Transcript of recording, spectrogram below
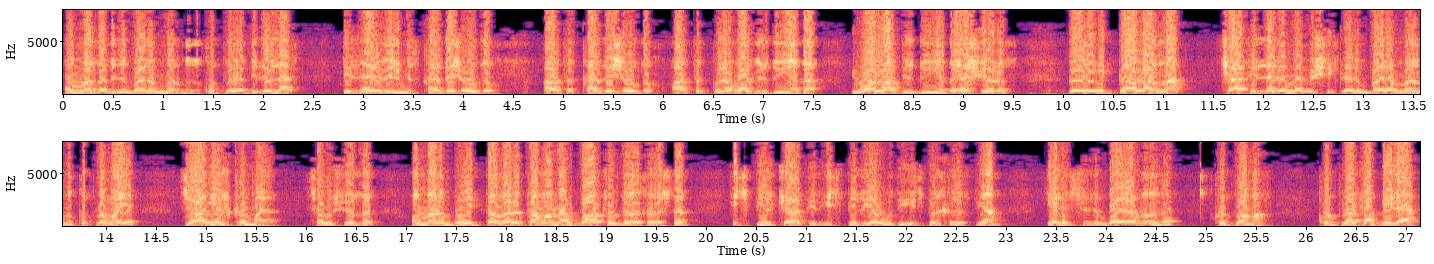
onlar da bizim bayramlarımızı kutlayabilirler. Biz her birimiz kardeş olduk. Artık kardeş olduk. Artık global bir dünyada, yuvarlak bir dünyada yaşıyoruz. Böyle iddialarla kafirlerin ve müşriklerin bayramlarını kutlamayı caiz kılmaya çalışıyorlar. Onların bu iddiaları tamamen batıldır arkadaşlar. Hiçbir kafir, hiçbir Yahudi, hiçbir Hristiyan gelip sizin bayramınızı kutlamaz. Kutlasa bile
